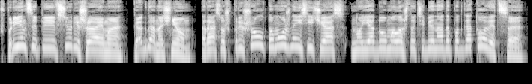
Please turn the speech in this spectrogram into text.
«В принципе, все решаемо. Когда начнем?» «Раз уж пришел, то можно и сейчас, но я думала, что тебе надо подготовиться».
